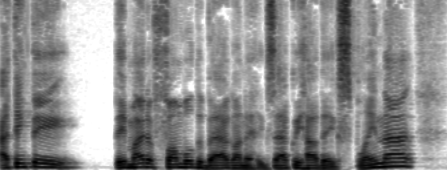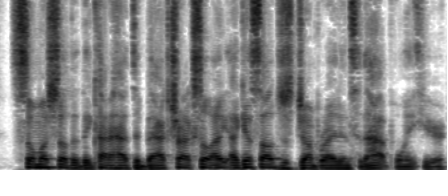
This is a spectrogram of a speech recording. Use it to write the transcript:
I think they they might have fumbled the bag on exactly how they explained that. So much so that they kind of had to backtrack. So I, I, guess I'll just jump right into that point here.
